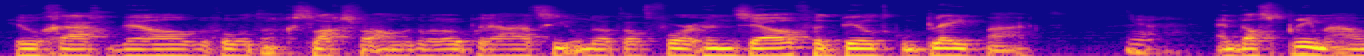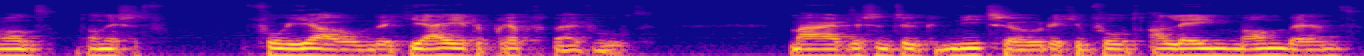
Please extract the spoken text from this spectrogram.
heel graag wel bijvoorbeeld een geslachtsveranderende operatie, omdat dat voor hunzelf het beeld compleet maakt. Ja. En dat is prima, want dan is het voor jou, omdat jij je er prettig bij voelt. Maar het is natuurlijk niet zo dat je bijvoorbeeld alleen man bent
